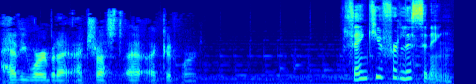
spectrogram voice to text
A heavy word, but I, I trust a, a good word. Thank you for listening.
